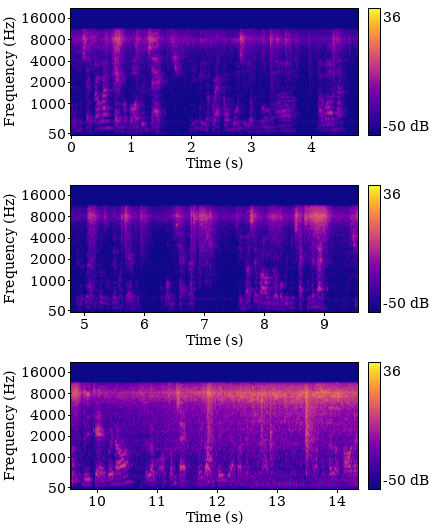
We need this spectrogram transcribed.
cũng sẽ có bán kèm một bộ pin sạc. Nếu như mà các bạn không muốn sử dụng nguồn ờ, 3V á thì các bạn chúng tôi cũng sẽ bán kèm một, một bộ pin sạc đây. Thì nó sẽ bao gồm một pin sạc như thế này. Đi kèm với nó sẽ là bộ cắm sạc với đoạn dây dài 3 mét như thế này. Và một cái lò xo đây.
